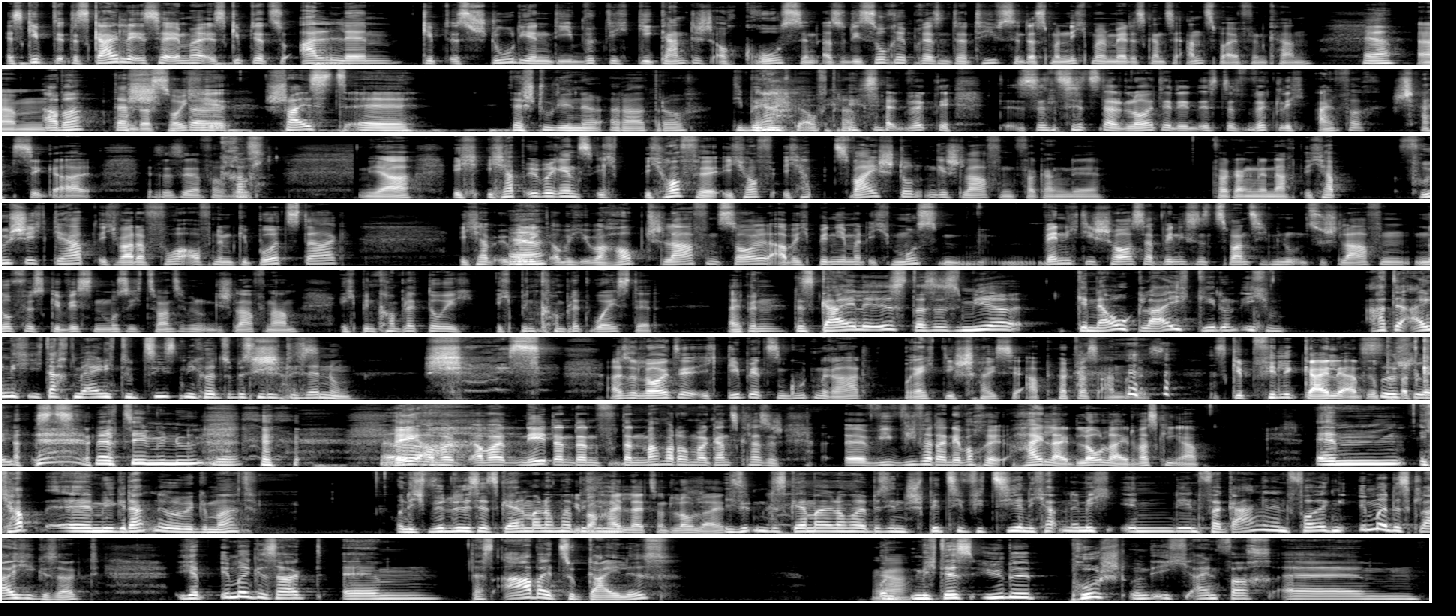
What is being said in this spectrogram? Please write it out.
es gibt, das Geile ist ja immer, es gibt ja zu allem, gibt es Studien, die wirklich gigantisch auch groß sind. Also die so repräsentativ sind, dass man nicht mal mehr das Ganze anzweifeln kann. Ja. Ähm, Aber da, dass solche- da scheißt äh, der Studienrat drauf. Die Bildungsbeauftragten. ist halt wirklich, es sind, sitzen halt Leute, denen ist das wirklich einfach scheißegal. Es ist ja einfach Krass. wurscht. Ja, ich, ich habe übrigens, ich, ich hoffe, ich hoffe, ich habe zwei Stunden geschlafen vergangene, vergangene Nacht. Ich habe Frühschicht gehabt, ich war davor auf einem Geburtstag. Ich habe überlegt, ob ich überhaupt schlafen soll, aber ich bin jemand, ich muss, wenn ich die Chance habe, wenigstens 20 Minuten zu schlafen, nur fürs Gewissen muss ich 20 Minuten geschlafen haben. Ich bin komplett durch. Ich bin komplett wasted. Ich bin, Das Geile ist, dass es mir genau gleich geht und ich hatte eigentlich, ich dachte mir eigentlich, du ziehst mich heute so ein bisschen durch die Scheiße. Sendung. Scheiße. Also Leute, ich gebe jetzt einen guten Rat. Brecht die Scheiße ab, hört was anderes. es gibt viele geile andere So schlecht. Podcasts. Nach zehn Minuten. Hey, Ah. aber, aber nee, dann, dann, dann machen wir doch mal ganz klassisch. Äh, wie, wie war deine Woche? Highlight, Lowlight, was ging ab? Ähm, ich habe äh, mir Gedanken darüber gemacht und ich würde das jetzt gerne mal noch mal ein Über bisschen. Highlights und Lowlights? Ich würde mir das gerne mal noch mal ein bisschen spezifizieren. Ich habe nämlich in den vergangenen Folgen immer das Gleiche gesagt. Ich habe immer gesagt, ähm, dass Arbeit so geil ist und ja. mich das übel pusht und ich einfach, ähm,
